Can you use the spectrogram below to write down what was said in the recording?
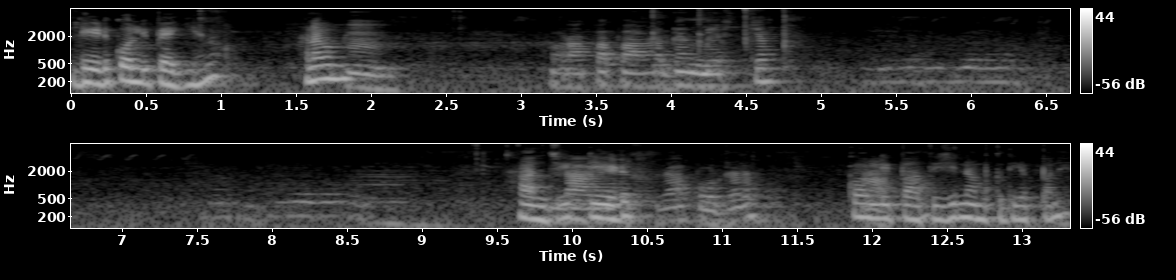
ਡੇਢ ਕੋਲੀ ਪੈ ਗਈ ਹੈ ਨਾ ਹਨਾ ਮੰਮੀ? ਹੂੰ। ਹੁਣ ਆਪਾਂ ਪਾਉਣ ਲੱਗੇ ਮਿਰਚ। ਹਾਂਜੀ ਲਾਲ ਡੇਢ ਮਿਰਚ ਦਾ ਪਾਊਡਰ ਕੌਲੀ ਪਾਤੀ ਜੀ ਨਮਕ ਦੀ ਆਪਾਂ ਨੇ।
